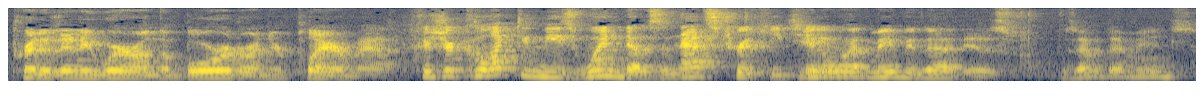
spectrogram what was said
printed anywhere on the board or on your player mat. Because you're collecting these windows and that's tricky too. You know what? Maybe that is. Is that what that means?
